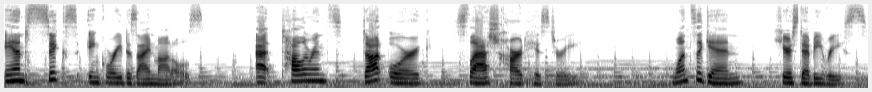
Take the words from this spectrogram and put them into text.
and six inquiry design models. at tolerance.org slash hard history. Once again, here's Debbie Reese.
